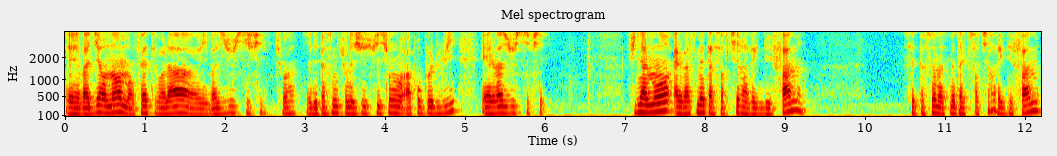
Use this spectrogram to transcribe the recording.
et elle va dire non, mais en fait, voilà, euh, il va se justifier, tu vois. Il y a des personnes qui ont des suspicions à propos de lui, et elle va se justifier. Finalement, elle va se mettre à sortir avec des femmes. Cette personne va se mettre à sortir avec des femmes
